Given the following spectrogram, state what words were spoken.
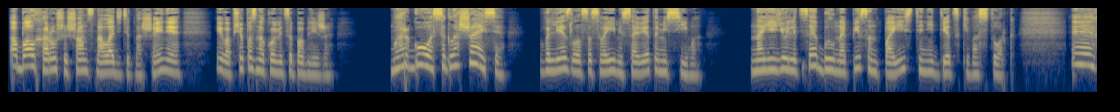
А бал — хороший шанс наладить отношения и вообще познакомиться поближе. «Марго, соглашайся!» — влезла со своими советами Сима. На ее лице был написан поистине детский восторг. «Эх,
